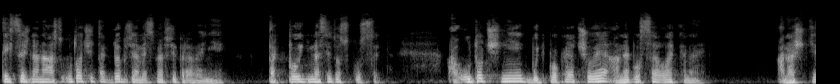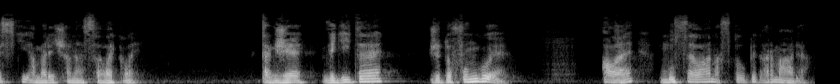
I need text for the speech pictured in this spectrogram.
ty chceš na nás útočit, tak dobře, my jsme připraveni. Tak pojďme si to zkusit. A útočník buď pokračuje, anebo se lekne. A naštěstí američané se lekli. Takže vidíte, že to funguje. Ale musela nastoupit armáda.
